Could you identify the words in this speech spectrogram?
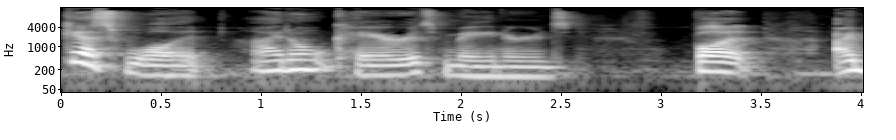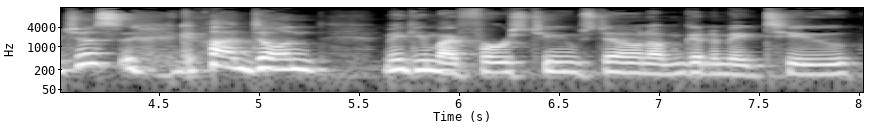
Guess what? I don't care. It's Maynard's. But I just got done making my first tombstone. I'm going to make two.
